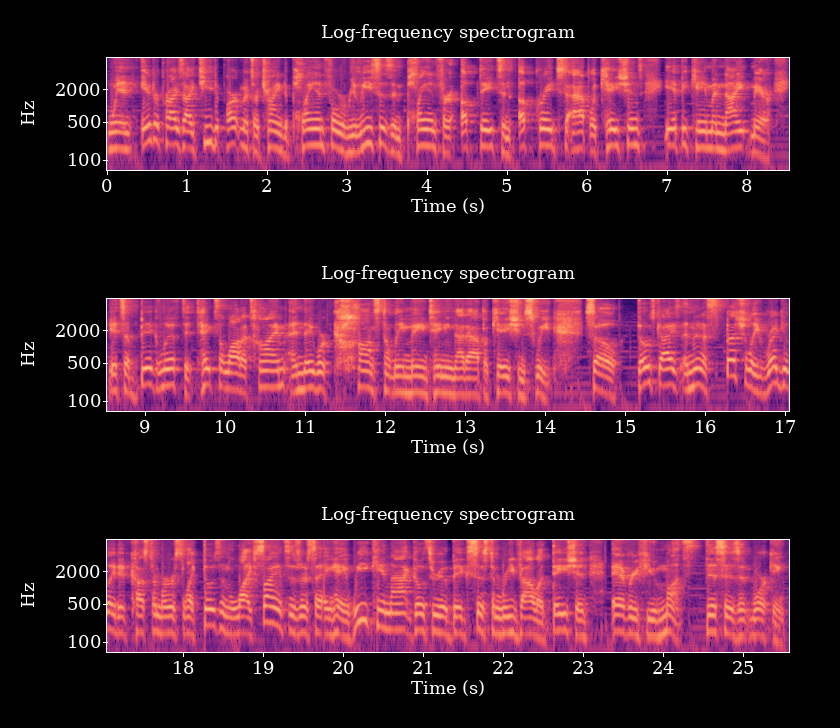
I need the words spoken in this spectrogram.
when enterprise IT departments are trying to plan for releases and plan for updates and upgrades to applications, it became a nightmare. It's a big lift, it takes a lot of time, and they were constantly maintaining that application suite. So, those guys, and then especially regulated customers like those in the life sciences are saying, hey, we cannot go through a big system revalidation every few months. This isn't working.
